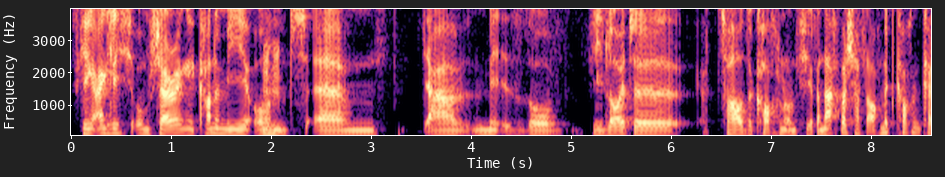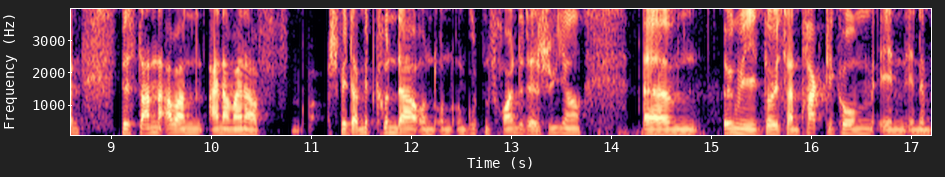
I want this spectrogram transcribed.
es ging eigentlich um Sharing Economy und ähm, ja, so wie Leute zu Hause kochen und für ihre Nachbarschaft auch mitkochen können. Bis dann aber einer meiner später Mitgründer und, und, und guten Freunde, der Julien, ähm, irgendwie durch sein Praktikum in, in einem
